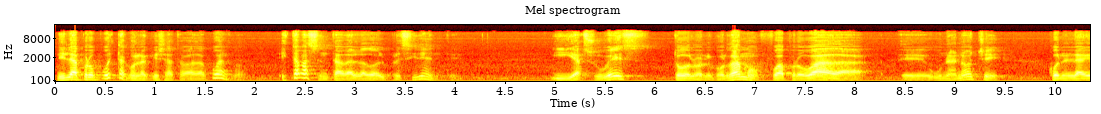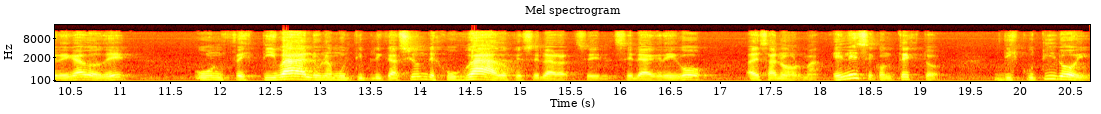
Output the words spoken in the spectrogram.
ni la propuesta con la que ella estaba de acuerdo. Estaba sentada al lado del presidente. Y a su vez, todos lo recordamos, fue aprobada eh, una noche con el agregado de un festival, una multiplicación de juzgados que se, se le agregó a esa norma. En ese contexto, discutir hoy,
